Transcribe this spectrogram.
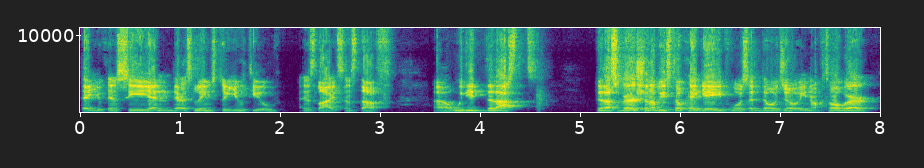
that you can see, and there's links to YouTube and slides and stuff. Uh, we did the last the last version of this talk I gave was at Dojo in October.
